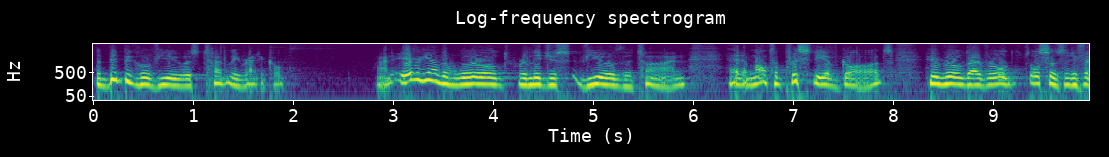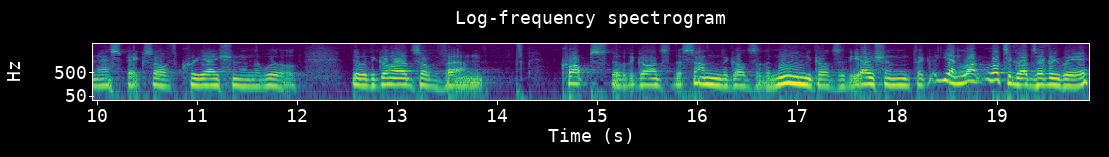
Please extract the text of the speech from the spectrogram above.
the biblical view was totally radical. Right? Every other world religious view of the time had a multiplicity of gods who ruled over all, all sorts of different aspects of creation and the world. There were the gods of um, crops. There were the gods of the sun, the gods of the moon, the gods of the ocean. The, yeah, lots of gods everywhere,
